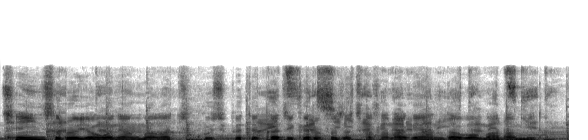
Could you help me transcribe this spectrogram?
체인소를 영혼의 악마가 죽고 싶을 때까지 괴롭혀서 자살하게 한다고 말합니다.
